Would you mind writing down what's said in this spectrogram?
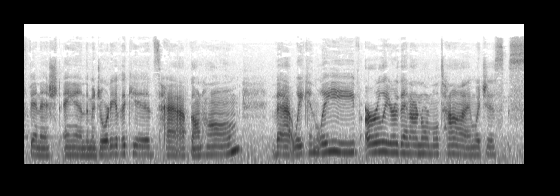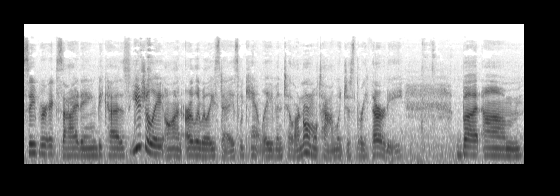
finished and the majority of the kids have gone home, that we can leave earlier than our normal time, which is super exciting because usually on early release days, we can't leave until our normal time, which is 3.30. But um,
